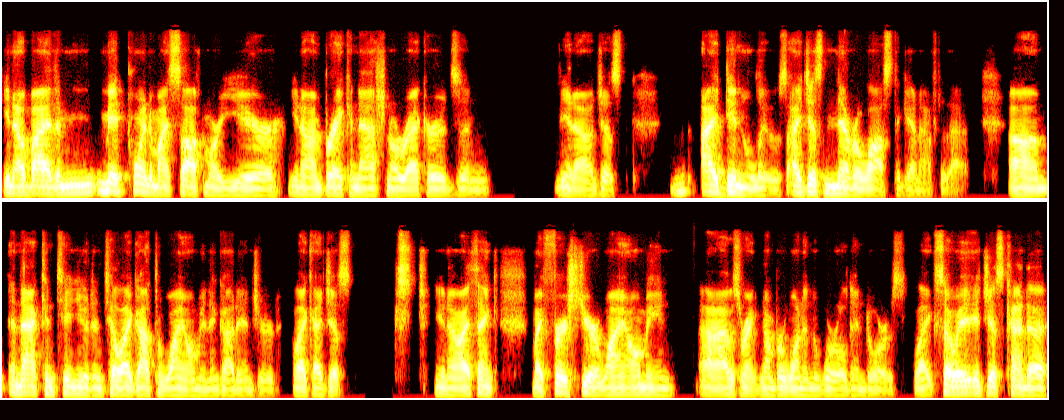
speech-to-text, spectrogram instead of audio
you know, by the midpoint of my sophomore year, you know, I'm breaking national records and you know just I didn't lose. I just never lost again after that. Um, and that continued until I got to Wyoming and got injured. Like I just, you know, I think my first year at Wyoming, uh, I was ranked number one in the world indoors. Like, so it, it just kind of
